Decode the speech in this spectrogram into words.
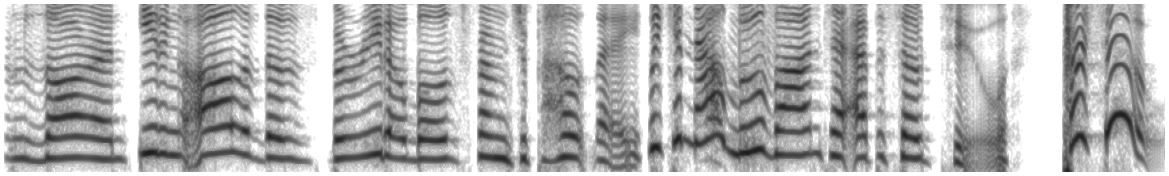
from Zara and eating all of those burrito bowls from Chipotle, we can now move on to episode two Pursue!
